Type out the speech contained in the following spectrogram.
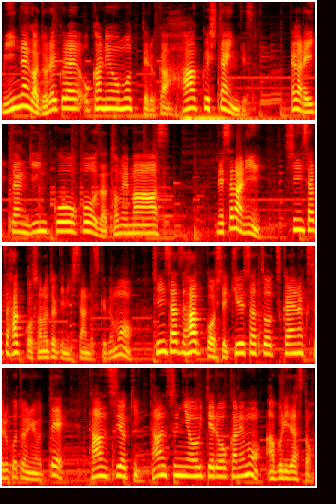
みんながどれくらいお金を持ってるか把握したいんです。だから一旦銀行口座止めます。でさらに新札発行その時にしたんですけども新札発行して旧札を使えなくすることによってタンス預金タンスに置いてるお金もあぶり出すと。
